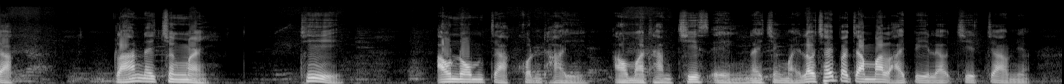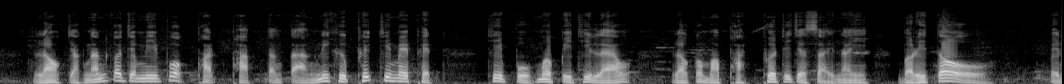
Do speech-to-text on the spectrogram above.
จากร้านในเชียงใหม่ ที่เอานมจากคนไทยเอามาทำชีสเองในเชียงใหม่ เราใช้ประจำมาหลายปีแล้วชีสเจ้าเนี่ยนอกจากนั้นก็จะมีพวกผัดผักต่างๆ นี่คือพริกที่ไม่เผ็ดที่ปลูกเมื่อปีที่แล้ว เราก็มาผัดเพื่อที่จะใส่ในบาริโต เป็น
